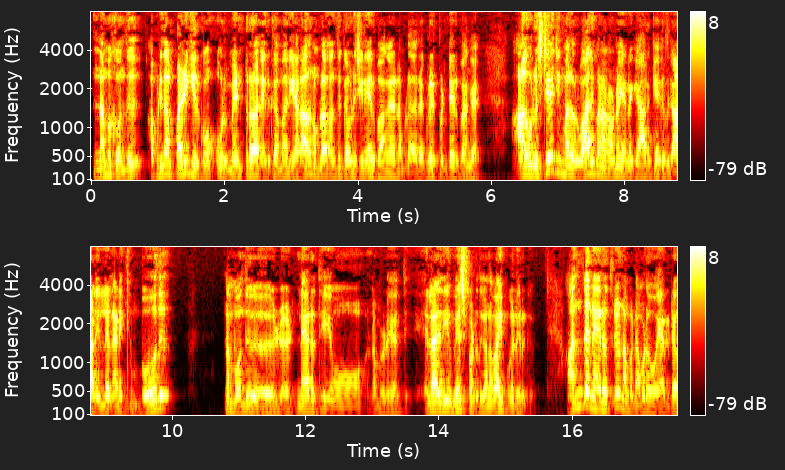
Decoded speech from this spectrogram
நமக்கு வந்து அப்படி தான் பழகியிருக்கோம். ஒரு மென்டராக இருக்க மாதிரி யாராவது நம்மளை வந்து கவனிச்சுக்கினே இருப்பாங்க. நம்மளை ரெகுலேட் பண்ணிட்டே இருப்பாங்க. ஒரு ஸ்டேஜுக்கு மேலே ஒரு வாலிபன் ஆனோடனே எனக்கு யாரும் கேட்கறதுக்கு ஆள் இல்லைன்னு நினைக்கும் போது நம்ம வந்து நேரத்தையும் நம்மளுடைய எல்லா இதையும் வேஸ்ட் பண்ணுறதுக்கான வாய்ப்புகள் இருக்குது அந்த நேரத்துலையும் நம்ம நம்மளை யார்கிட்ட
